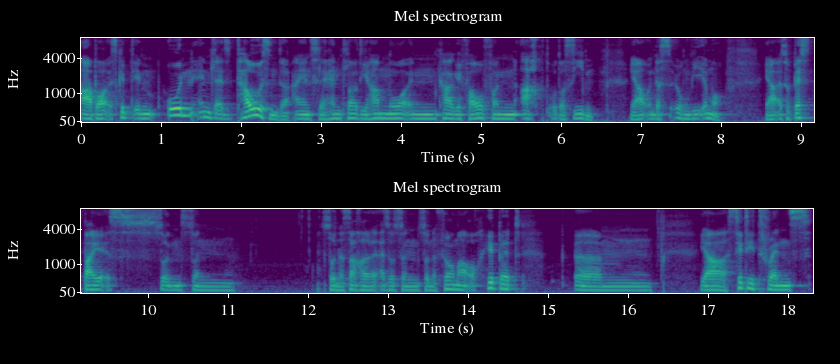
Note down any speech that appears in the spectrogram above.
Aber es gibt eben unendlich, also tausende Einzelhändler, die haben nur ein KGV von 8 oder 7, ja, und das irgendwie immer. Ja, also Best Buy ist so ein, so ein so eine Sache, also so, ein, so eine Firma, auch Hibbet, ähm, ja, City Trends,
